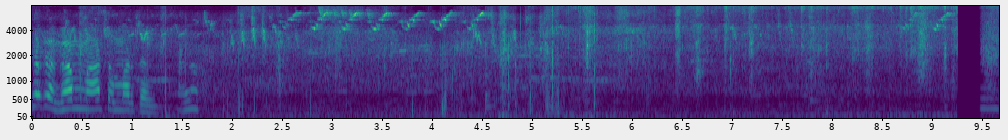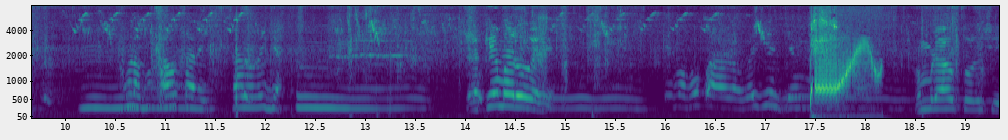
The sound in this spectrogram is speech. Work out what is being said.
છોકરા ગામમાં આટો મારતા હાલો. આવતા રહી. સારો રહી એટલે કેમ આરો છે હમણાં આવતો રહેશે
